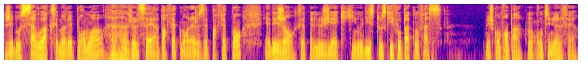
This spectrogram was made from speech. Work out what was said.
J'ai beau savoir que c'est mauvais pour moi, je le sais hein, parfaitement. Là, je sais parfaitement. Il y a des gens qui s'appellent le GIEC qui nous disent tout ce qu'il faut pas qu'on fasse. Mais je comprends pas. On continue à le faire.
